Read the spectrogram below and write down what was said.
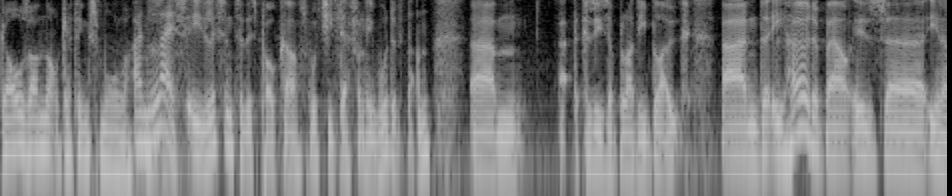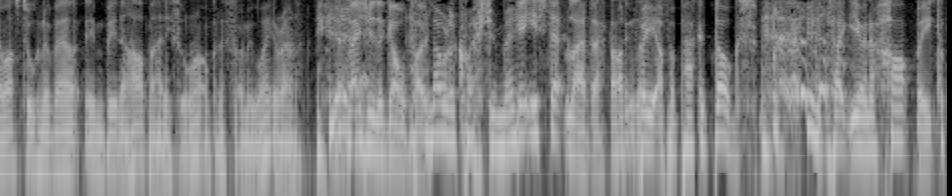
Goals are not getting smaller. Unless he listened to this podcast, which he definitely would have done. Um, because he's a bloody bloke, and uh, he heard about his, uh, you know, us talking about him being a hard man. He thought, right, I'm going to throw my weight around, Yeah. measure the goalpost, no one will question me. get your step ladder. I I'd think beat that's- up a pack of dogs. Could take you in a heartbeat.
